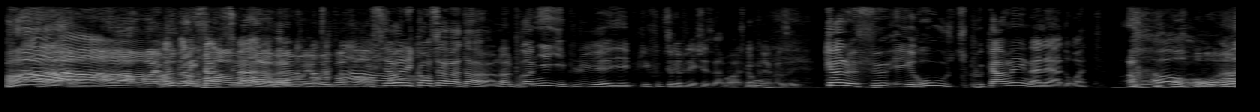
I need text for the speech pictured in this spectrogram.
Ah! Ah! Ouais, Ah, dans les sentiments, là, Ouais, hein? ouais, ouais, oui, il va Et fort. finalement, les conservateurs. Là, le premier, il est plus. Il est plus. faut que tu réfléchisses. un peu, Ouais, tu comprends? ok, vas-y. Quand le feu est rouge, tu peux quand même aller à droite. Oh, Ah!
